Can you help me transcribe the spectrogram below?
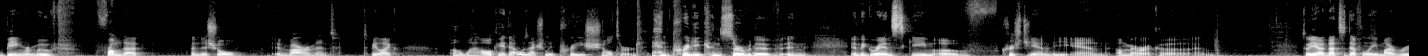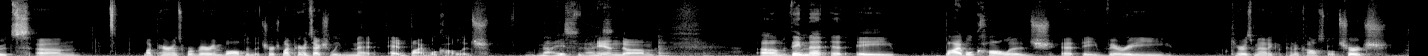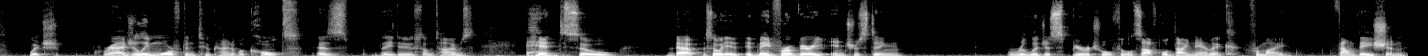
being removed from that initial environment to be like, oh wow, okay, that was actually pretty sheltered and pretty conservative in in the grand scheme of Christianity and America. And so yeah, that's definitely my roots. Um, my parents were very involved in the church. My parents actually met at Bible college. Nice, nice. And um, um, they met at a Bible college at a very charismatic Pentecostal church, which gradually morphed into kind of a cult, as they do sometimes. And so that so it, it made for a very interesting religious, spiritual, philosophical dynamic for my foundation.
